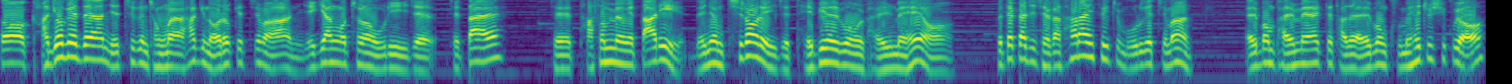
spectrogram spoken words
그래서 가격에 대한 예측은 정말 하긴 어렵겠지만 얘기한 것처럼 우리 이제 제 딸, 제 다섯 명의 딸이 내년 7월에 이제 데뷔 앨범을 발매해요. 그때까지 제가 살아있을 줄 모르겠지만 앨범 발매할 때 다들 앨범 구매해 주시고요.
